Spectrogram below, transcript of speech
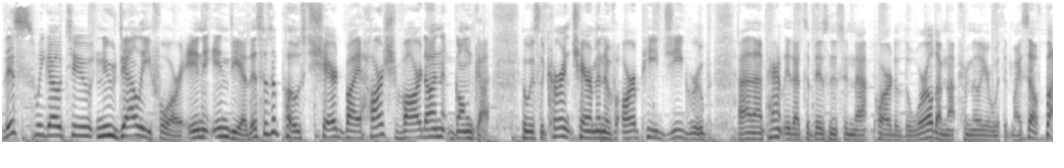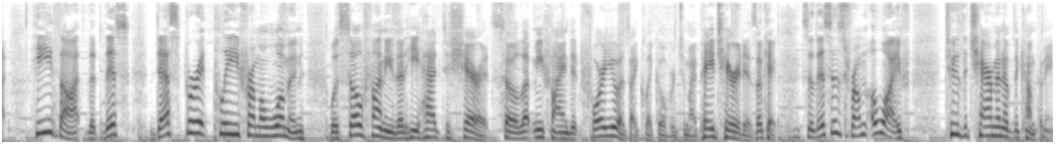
This we go to New Delhi for in India. This is a post shared by Harsh Vardhan Goenka, who is the current chairman of RPG Group. Uh, apparently, that's a business in that part of the world. I'm not familiar with it myself, but he thought that this desperate plea from a woman was so funny that he had to share it. So let me find it for you as I click over to my page. Here it is. Okay, so this is from a wife to the chairman of the company.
